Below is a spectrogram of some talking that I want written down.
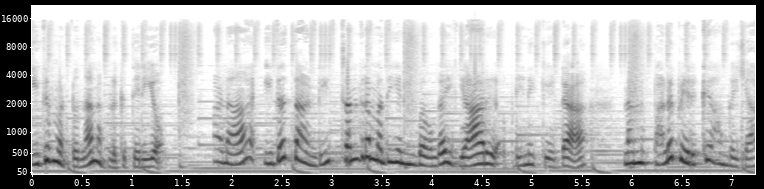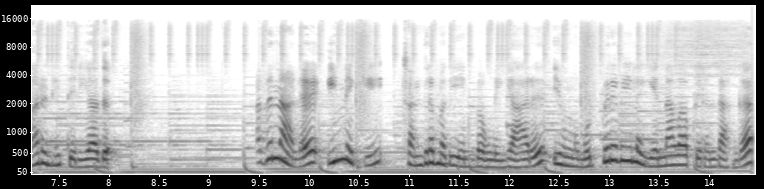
இது மட்டும்தான் நம்மளுக்கு தெரியும். ஆனா இதை தாண்டி சந்திரமதி என்பவங்க யாரு அப்படின்னு கேட்டா நம்ம பல பேருக்கு அவங்க யாருன்னே தெரியாது. அதனால இன்னைக்கு சந்திரமதி என்பவங்க யாரு? இவங்க முற்பிறவியில என்னவா பிறந்தாங்க?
